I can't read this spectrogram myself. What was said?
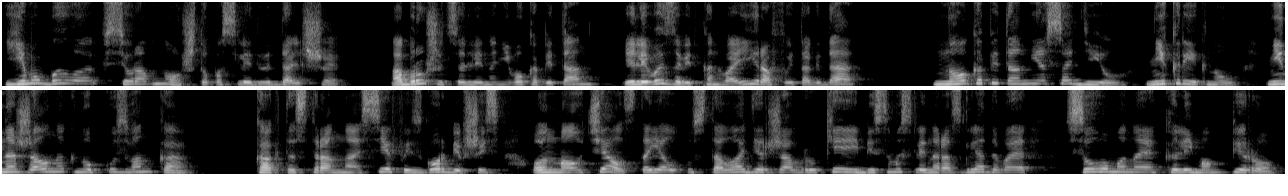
Ему было все равно, что последует дальше. Обрушится ли на него капитан – или вызовет конвоиров, и тогда... Но капитан не осадил, не крикнул, не нажал на кнопку звонка. Как-то странно осев и сгорбившись, он молчал, стоял у стола, держа в руке и бессмысленно разглядывая сломанное Климом перо.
